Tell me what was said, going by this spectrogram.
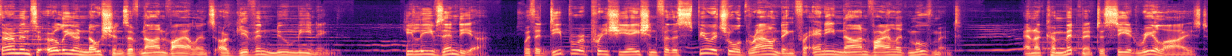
Thurman's earlier notions of nonviolence are given new meaning. He leaves India with a deeper appreciation for the spiritual grounding for any nonviolent movement and a commitment to see it realized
